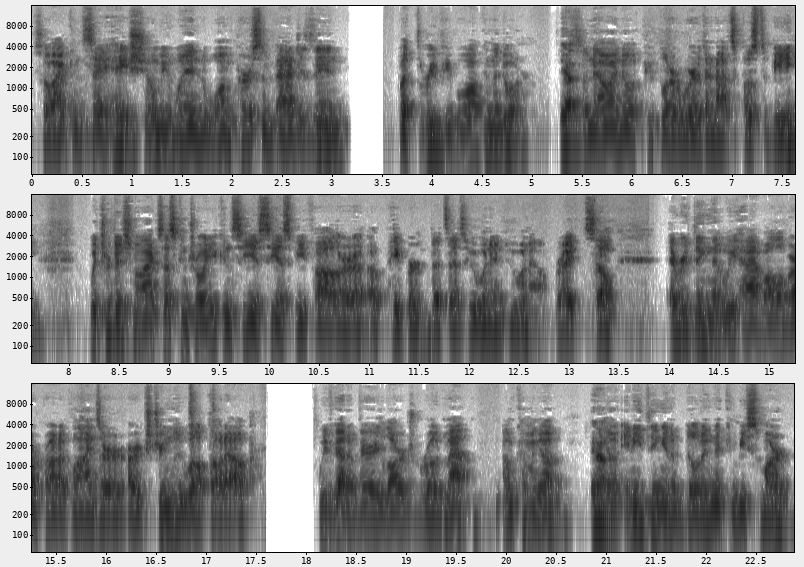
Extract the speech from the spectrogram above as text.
So I can say, hey, show me when one person badges in, but three people walk in the door. Yep. So now I know if people are where they're not supposed to be. With traditional access control, you can see a CSV file or a, a paper that says who went in, who went out, right? So everything that we have, all of our product lines are, are extremely well thought out. We've got a very large roadmap um, coming up. Yeah. You know, anything in a building that can be smart,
